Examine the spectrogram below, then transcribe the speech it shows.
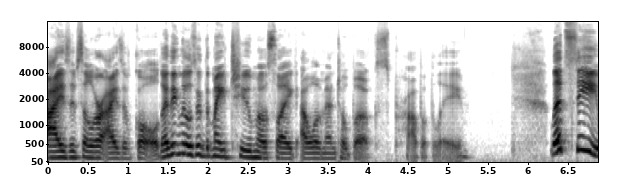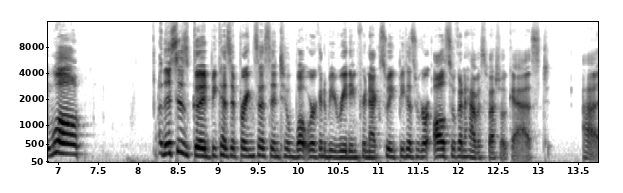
Eyes of Silver, Eyes of Gold. I think those are the, my two most like elemental books, probably. Let's see. Well, this is good because it brings us into what we're going to be reading for next week because we're also going to have a special guest, uh,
